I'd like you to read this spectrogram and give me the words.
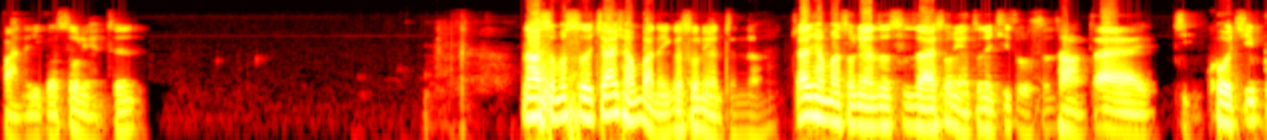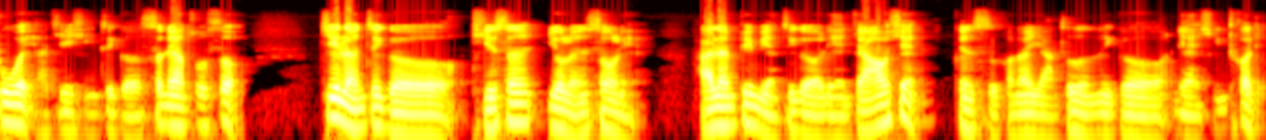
版的一个瘦脸针。那什么是加强版的一个瘦脸针呢？加强版瘦脸针是在瘦脸针的基础之上，在颈阔肌部位啊进行这个适量注射。既能这个提升，又能瘦脸，还能避免这个脸颊凹陷，更适合呢亚洲人那个脸型特点。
